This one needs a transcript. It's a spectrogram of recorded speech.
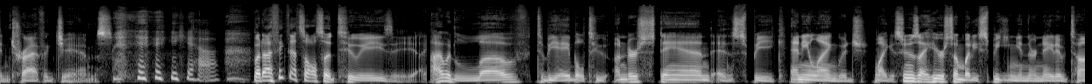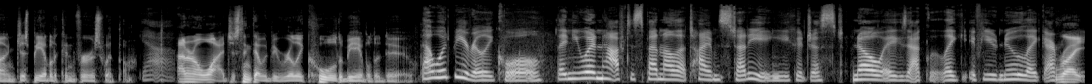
and traffic jams. yeah. But I think that's also too easy. I would love to be able to understand and speak any language. Like as soon as I hear somebody speaking in their native tongue, just be able to converse with them. Yeah. I don't know why. I just think that would be really cool to be able to do. That would be really cool. Then you wouldn't have to spend all that time studying. You could just know exactly, like if you knew like every Right.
